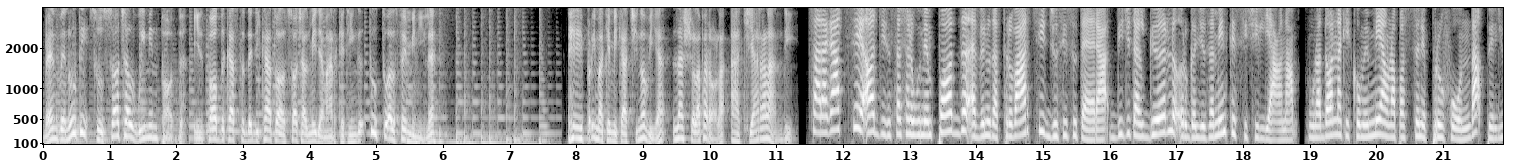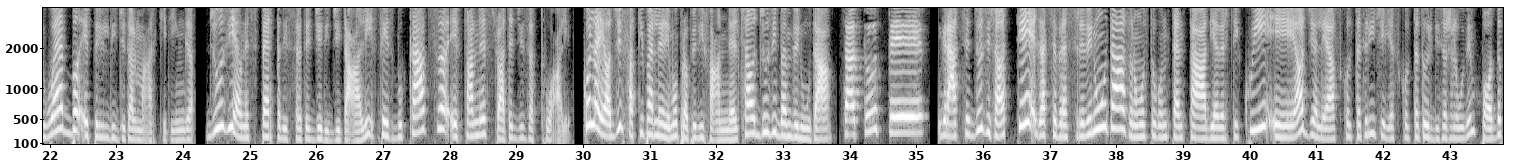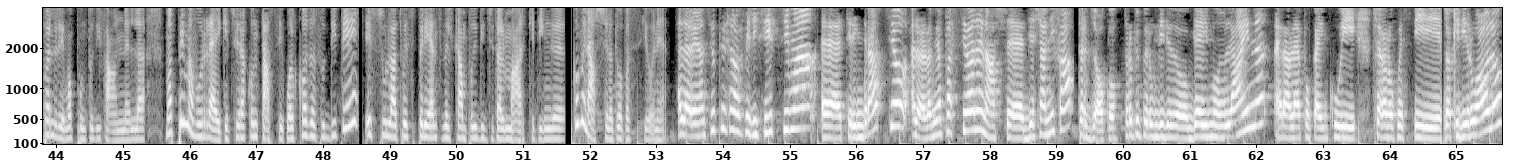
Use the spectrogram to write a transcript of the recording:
Benvenuti su Social Women Pod, il podcast dedicato al social media marketing tutto al femminile. E prima che mi caccino via, lascio la parola a Chiara Landi. Ciao ragazze, oggi in Social Women Pod è venuta a trovarci Giusy Sutera, digital girl orgogliosamente siciliana, una donna che come me ha una passione profonda per il web e per il digital marketing. Giusy è un'esperta di strategie digitali, Facebook Ads e funnel strategies attuali. Con lei oggi infatti parleremo proprio di funnel. Ciao Giusy, benvenuta. Ciao a tutti! Grazie Giusy, ciao a te, grazie per essere venuta, sono molto contenta di averti qui e oggi alle ascoltatrici e agli ascoltatori di Social Women Pod parleremo appunto di funnel. Ma prima vorrei che ci raccontassi qualcosa su di te e sulla tua esperienza nel campo di digital marketing. Come nasce la tua passione? Allora, innanzitutto sono felicissima, eh, ti ringrazio. Allora, la mia passione nasce dieci anni fa per gioco, proprio per un videogame online. Era l'epoca in cui c'erano questi giochi di ruolo.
